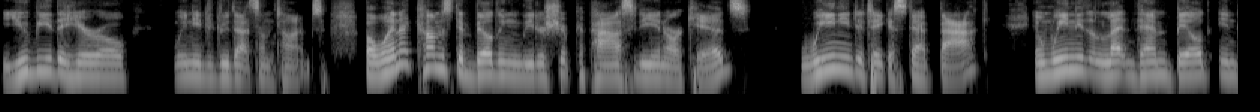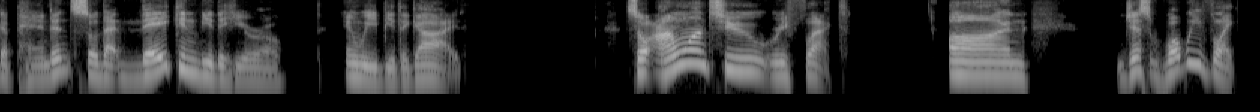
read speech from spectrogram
you be the hero. We need to do that sometimes. But when it comes to building leadership capacity in our kids, we need to take a step back and we need to let them build independence so that they can be the hero and we be the guide. So I want to reflect on just what we've like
